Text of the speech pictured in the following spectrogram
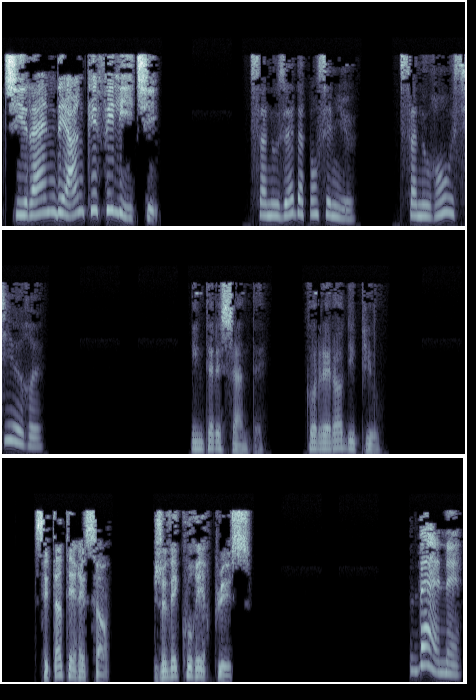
Ci rende anche felici. Ça nous aide à penser mieux. Ça nous rend aussi heureux. Interessante. Correrò di più. C'est intéressant. Je vais courir plus. Bene.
